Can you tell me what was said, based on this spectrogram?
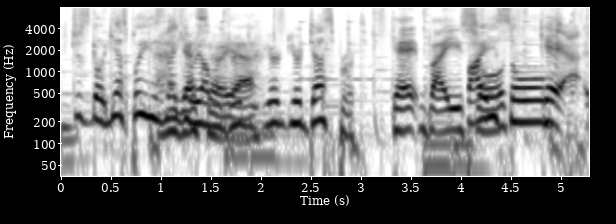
You just go, yes, please. I Thank you, Real so, Madrid. yeah. You're you're desperate. Okay, Bailly sold. sold. Okay, uh,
